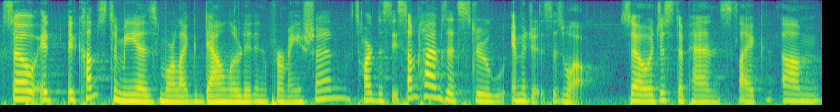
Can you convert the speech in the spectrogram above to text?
So it, it comes to me as more like downloaded information. It's hard to see. Sometimes it's through images as well. So it just depends. Like, um,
